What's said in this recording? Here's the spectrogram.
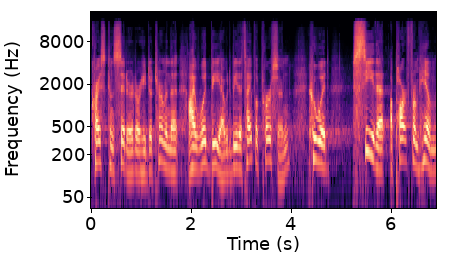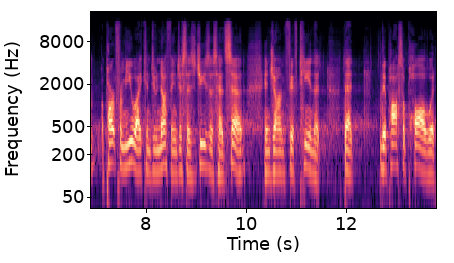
Christ considered, or he determined that I would be. I would be the type of person who would see that apart from him, apart from you, I can do nothing, just as Jesus had said in John 15 that, that the Apostle Paul would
